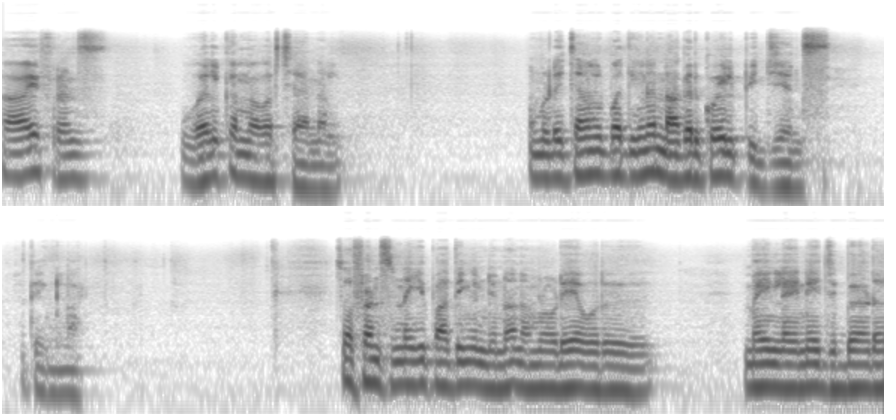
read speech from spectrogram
Hi friends welcome our channel நம்மளுடைய சேனல் பார்த்திங்கன்னா நாகர்கோவில் பிஜியன்ஸ் ஓகேங்களா? ஸோ ஃப்ரெண்ட்ஸ் இன்றைக்கி பார்த்தீங்கன்னு சொன்னால் நம்மளுடைய ஒரு மெயின் லைனேஜ் பேர்டு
